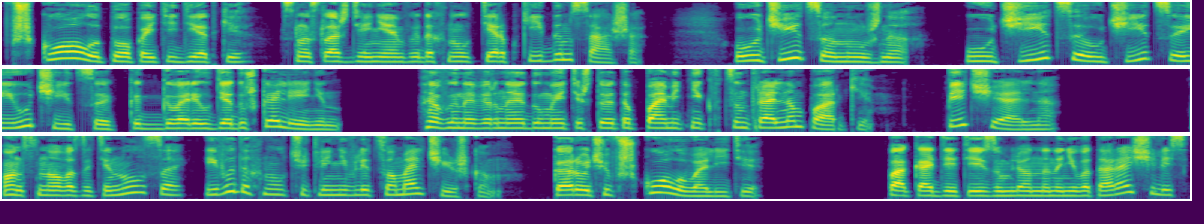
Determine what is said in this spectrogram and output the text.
«В школу топайте, детки», с наслаждением выдохнул терпкий дым Саша. Учиться нужно. Учиться, учиться и учиться, как говорил дедушка Ленин. А вы, наверное, думаете, что это памятник в Центральном парке. Печально. Он снова затянулся и выдохнул чуть ли не в лицо мальчишкам. Короче, в школу валите. Пока дети изумленно на него таращились,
